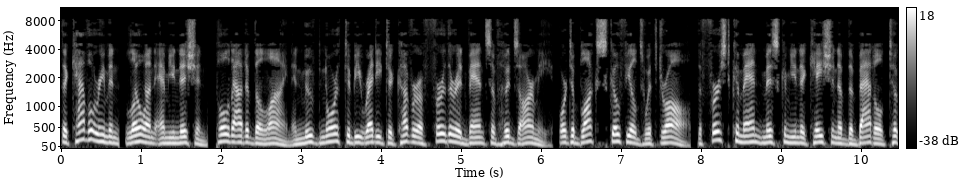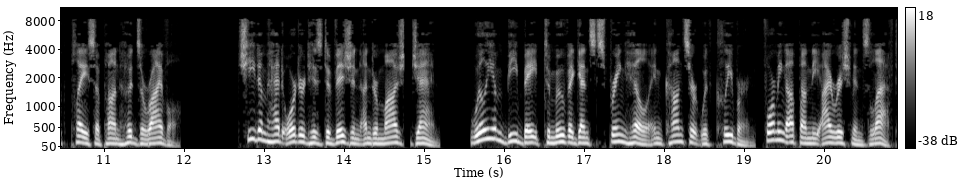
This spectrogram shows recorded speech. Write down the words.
The cavalrymen, low on ammunition, pulled out of the line and moved north to be ready to cover a further advance of Hood's army, or to block Schofield's withdrawal. The first command miscommunication of the battle took place upon Hood's arrival. Cheatham had ordered his division under Maj. Gen. William B. Bate to move against Spring Hill in concert with Cleburne, forming up on the Irishman's left.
